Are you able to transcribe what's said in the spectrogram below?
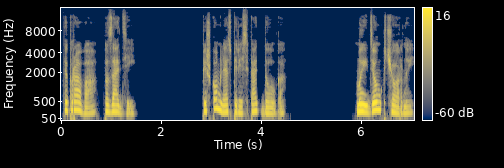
«Ты права, позади». Пешком лес пересекать долго. Мы идем к Черной.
